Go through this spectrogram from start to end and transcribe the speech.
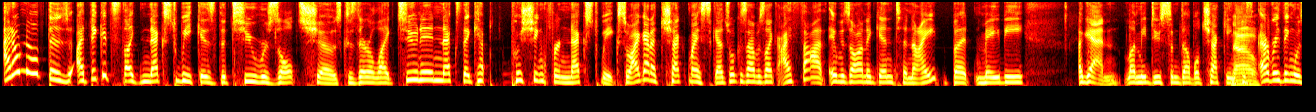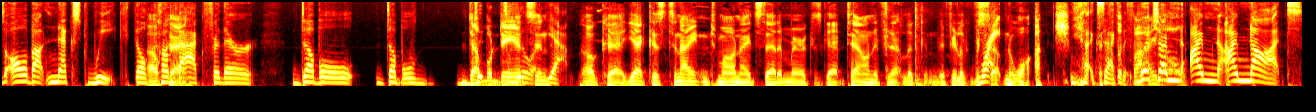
I don't know if there's. I think it's like next week is the two results shows because they're like tune in next. They kept pushing for next week, so I got to check my schedule because I was like, I thought it was on again tonight, but maybe. Again, let me do some double checking because No. everything was all about next week. They'll come back for their double, double, Double d- deal. dancing. Yeah, Okay. Yeah, because tonight and tomorrow night's that America's Got Talent. If you're not looking, if you're looking for Right. something to watch. yeah, That's the exactly. Which I'm. I'm, I'm not.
